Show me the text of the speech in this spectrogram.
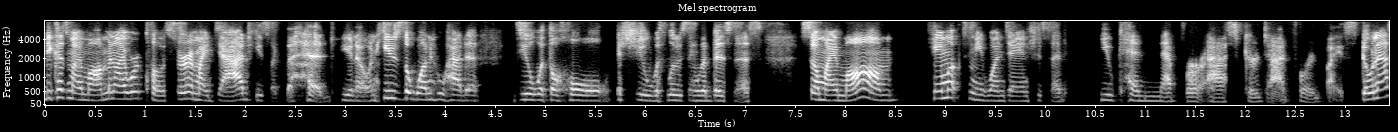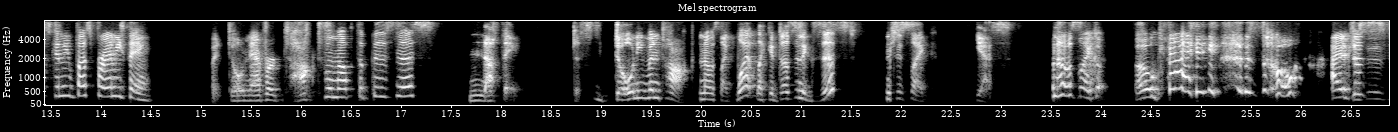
because my mom and i were closer and my dad he's like the head you know and he's the one who had to deal with the whole issue with losing the business so my mom came up to me one day and she said you can never ask your dad for advice don't ask any of us for anything but don't ever talk to him about the business. Nothing. Just don't even talk. And I was like, what? Like it doesn't exist? And she's like, yes. And I was like, okay. So I just, this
